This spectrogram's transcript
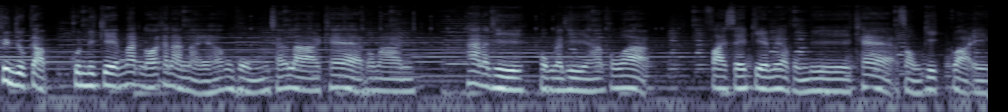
ขึ้นอยู่กับคุณมีเกมมากน้อยขนาดไหนครับผมใช้เวลาแค่ประมาณ 5 นาที 6 นาทีนะครับเพราะว่า ไฟล์เซฟเกมเนี่ยผมมีแค่2กิกกว่าเอง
